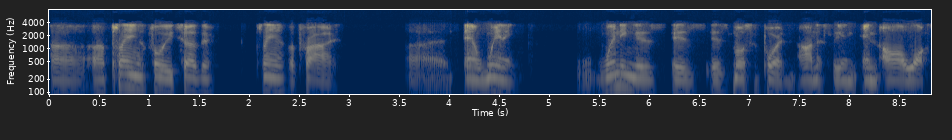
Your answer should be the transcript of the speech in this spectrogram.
uh, uh, playing for each other, playing for pride, uh, and winning. Winning is is is most important, honestly, in, in all walks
